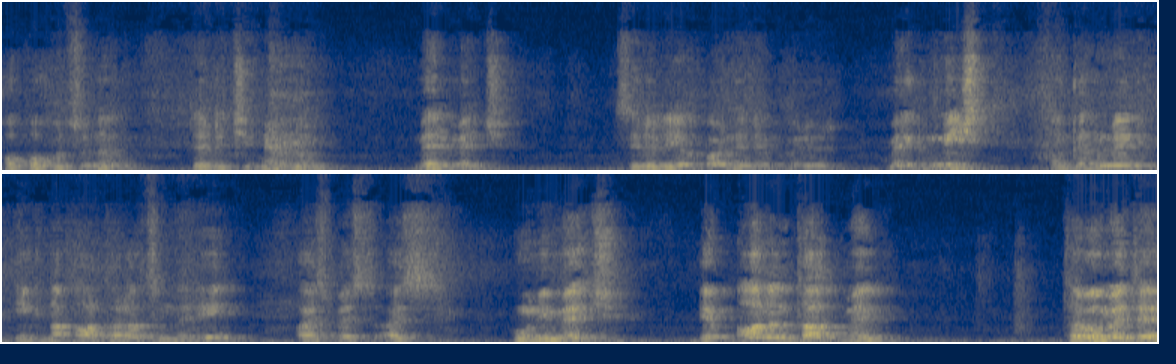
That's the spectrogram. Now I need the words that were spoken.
փոփոխությունը տեղի չի ունենում մեր մեջ, սիրելի եղբայրներ եւ քույրեր։ Մենք միշտ ընկնում ենք ինքնաարթարացումների այսպես այս հունի մեջ եւ անընդհատ մենք թվում է թե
